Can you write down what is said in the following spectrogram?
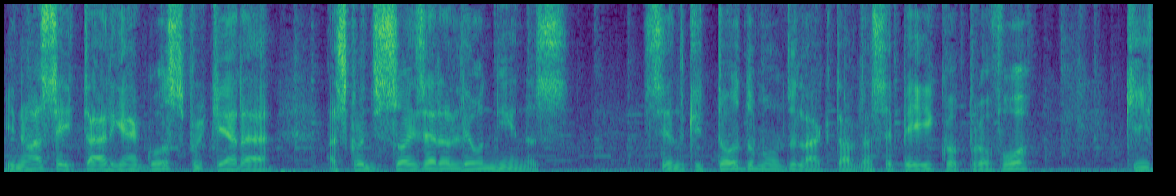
E não aceitaram em agosto porque era, as condições eram leoninas. Sendo que todo mundo lá que estava na CPI comprovou que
